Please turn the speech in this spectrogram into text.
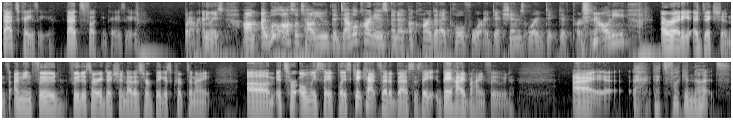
that's crazy. That's fucking crazy. Whatever. Anyways, um, I will also tell you the devil card is an, a card that I pull for addictions or addictive personality. already addictions i mean food food is her addiction that is her biggest kryptonite um it's her only safe place kit kat said it best is they they hide behind food i that's fucking nuts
